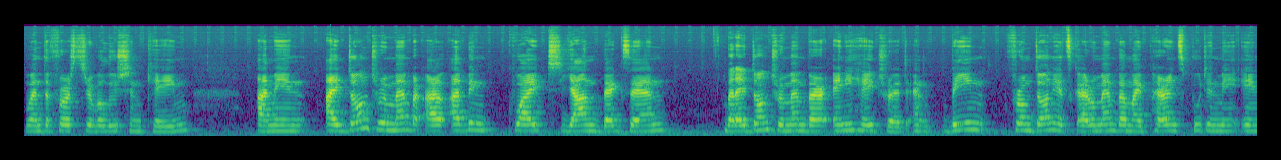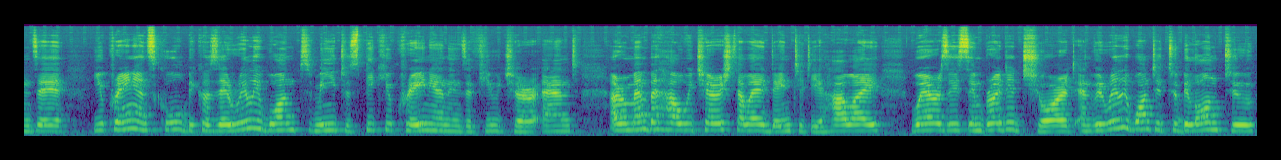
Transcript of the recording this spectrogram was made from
when the first revolution came i mean i don't remember I, i've been quite young back then but I don't remember any hatred. And being from Donetsk, I remember my parents putting me in the Ukrainian school because they really want me to speak Ukrainian in the future. And I remember how we cherished our identity, how I wear this embroidered shirt, and we really wanted to belong to,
